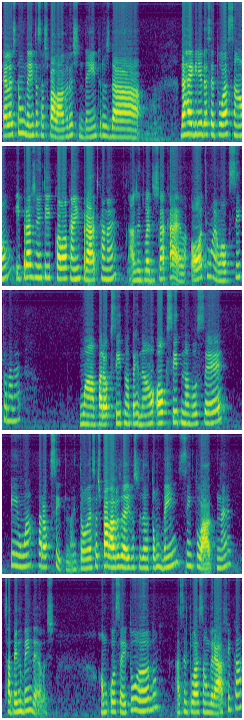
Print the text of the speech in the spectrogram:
Elas estão dentro, essas palavras, dentro da, da regrinha da situação e para a gente colocar em prática, né? A gente vai destacar ela. Ótimo é uma oxítona, né? Uma paroxítona, perdão, oxítona você e uma paroxítona. Então, essas palavras aí vocês já estão bem acentuados, né? Sabendo bem delas. Vamos conceituando. Acentuação gráfica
